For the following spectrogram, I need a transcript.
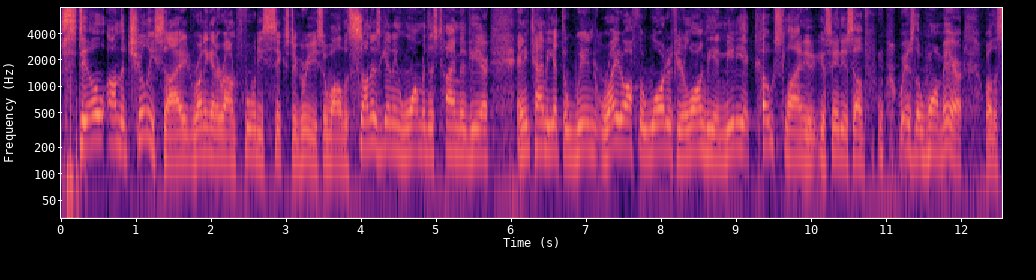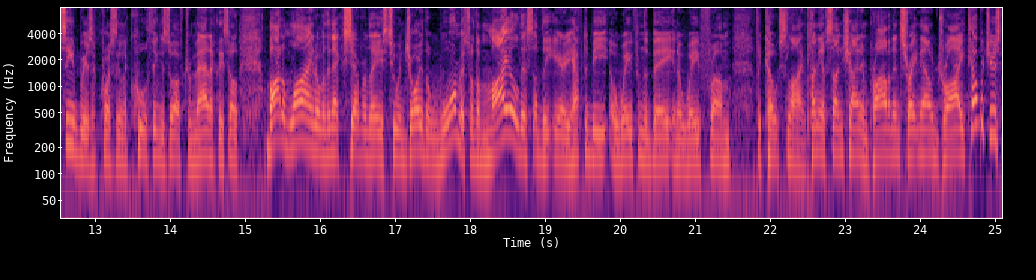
still on the chilly side, running at around 46 degrees. So while the sun is getting warmer this time of year, anytime you get the wind right off the water, if you're along along the immediate coastline, you, you say to yourself, where's the warm air? Well, the sea breeze, of course, is going to cool things off dramatically. So bottom line over the next several days to enjoy the warmest or the mildest of the air, you have to be away from the bay and away from the coastline. Plenty of sunshine in Providence right now, dry. Temperatures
